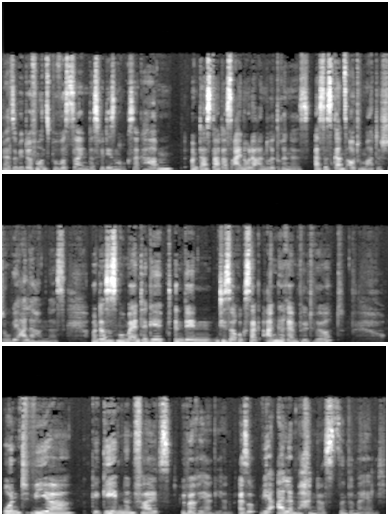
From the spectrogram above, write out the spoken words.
Also wir dürfen uns bewusst sein, dass wir diesen Rucksack haben und dass da das eine oder andere drin ist. Es ist ganz automatisch so, wir alle haben das. Und dass es Momente gibt, in denen dieser Rucksack angerempelt wird und wir gegebenenfalls überreagieren. Also wir alle machen das, sind wir mal ehrlich.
